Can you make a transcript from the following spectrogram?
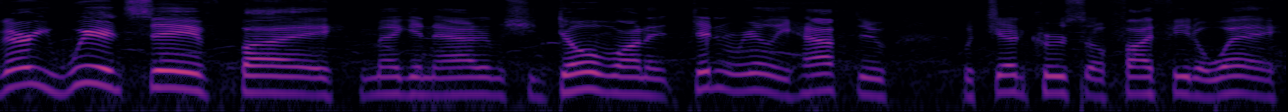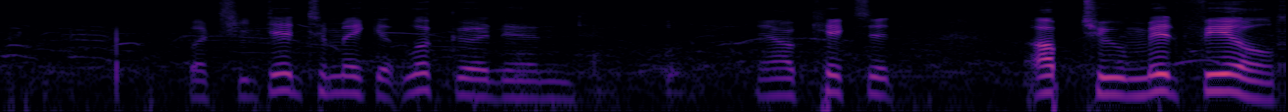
Very weird save by Megan Adams. She dove on it. Didn't really have to with Jen Caruso five feet away. But she did to make it look good and now kicks it up to midfield.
